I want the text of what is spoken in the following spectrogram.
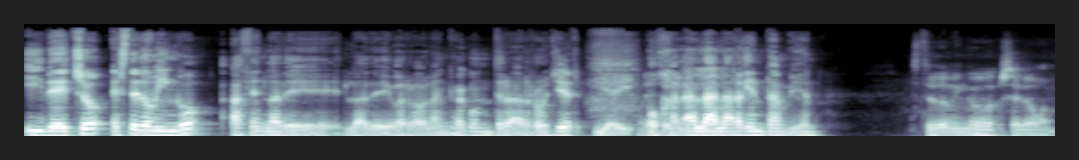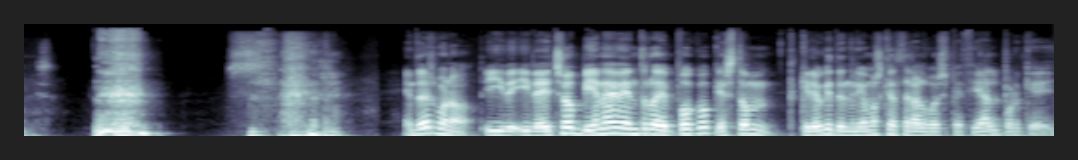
Y de hecho, este domingo hacen la de la de Barba Blanca contra Roger y ahí. Este Ojalá domingo. la alarguen también. Este domingo se ve One Piece. Entonces, bueno, y de, y de hecho viene dentro de poco, que esto creo que tendríamos que hacer algo especial porque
